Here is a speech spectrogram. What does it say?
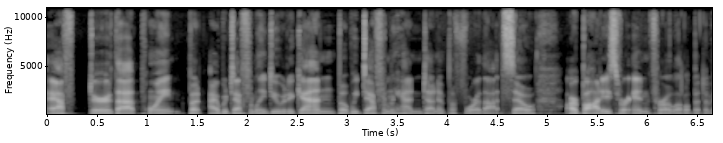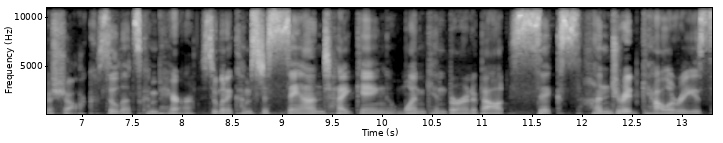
after that point, but I would definitely do it again, but we definitely hadn't done it before that. So our bodies were in for a little bit of a shock. So let's compare. So when it comes to sand hiking, one can burn about 600 calories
